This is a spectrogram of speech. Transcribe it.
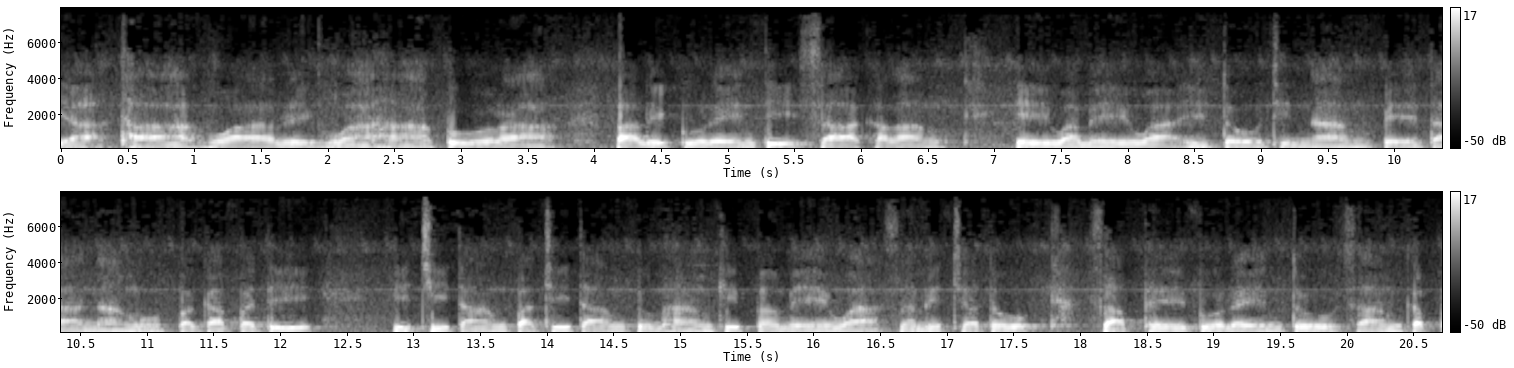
ยะถาวาริวาหาปุราปาริปุเรนติสาขลัง เอวเมวะอิโตทินังเปตานังอุปกปติอิชิตังปัฏิตังตุมหังคิปะเมวะสมิจจตุสัพเพปุเรนตุสังกป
